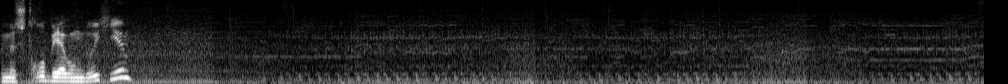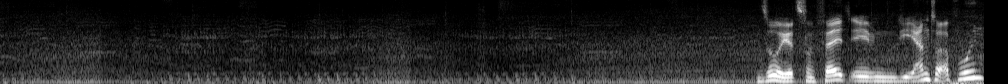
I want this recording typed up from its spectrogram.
Mit Strohbergung durch hier. So, jetzt zum Feld eben die Ernte abholen.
